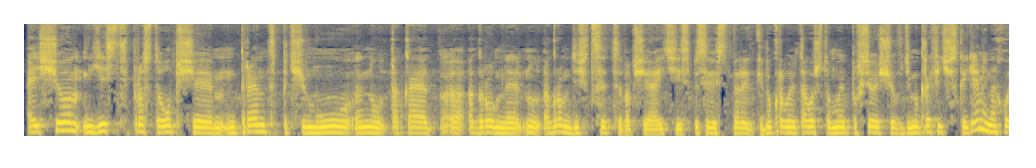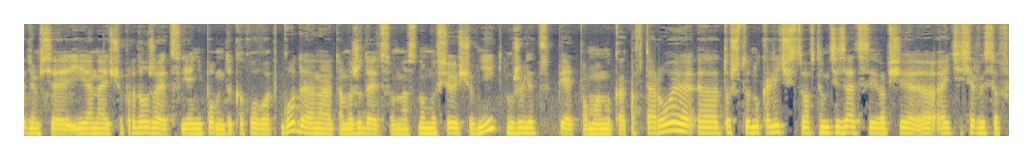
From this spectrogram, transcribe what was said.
А еще есть просто общий тренд, почему ну, такая э, огромная, ну, огромный дефицит вообще IT-специалистов на рынке. Ну, кроме того, что мы все еще в демографической яме находимся, и она еще продолжается. Я не помню, до какого года она там ожидается у нас, но мы все еще в ней, уже лет пять, по-моему, как. А второе, э, то, что ну, количество автоматизации вообще э, IT-сервисов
